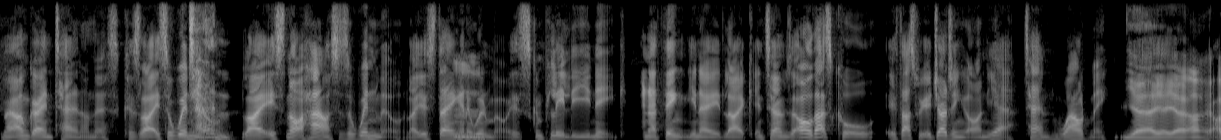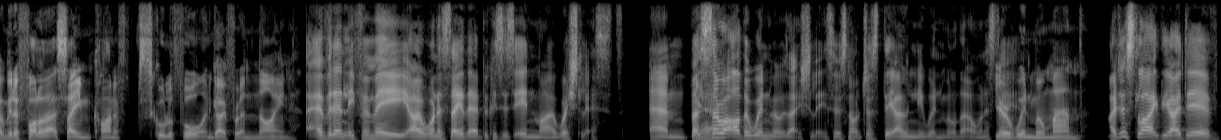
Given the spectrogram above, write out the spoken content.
Mate, I'm going ten on this because like it's a windmill. 10? Like it's not a house, it's a windmill. Like you're staying in a Mm. windmill. It's completely unique. And I think you know, like in terms of oh, that's cool. If that's what you're judging it on, yeah, ten wowed me. Yeah, yeah, yeah. I, I'm going to follow that same kind of school of thought and go for a nine. Evidently for me, I want to stay there because it's in my wish list. Um, but so Yeah. are other windmills actually. So it's not just the only windmill that I want to stay. You're a in. windmill man. I just like the idea of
